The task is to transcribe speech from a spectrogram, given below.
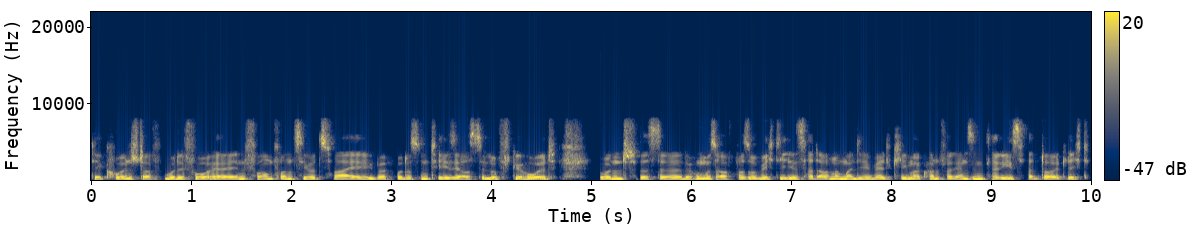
Der Kohlenstoff wurde vorher in Form von CO2 über Photosynthese aus der Luft geholt. Und dass der, der Humusaufbau so wichtig ist, hat auch nochmal die Weltklimakonferenz in Paris verdeutlicht,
